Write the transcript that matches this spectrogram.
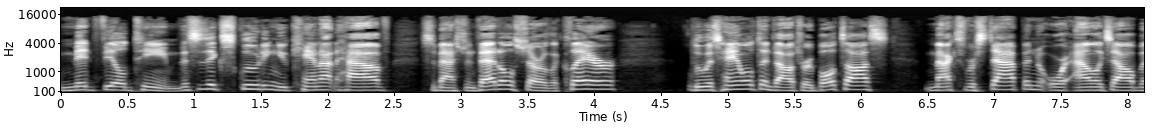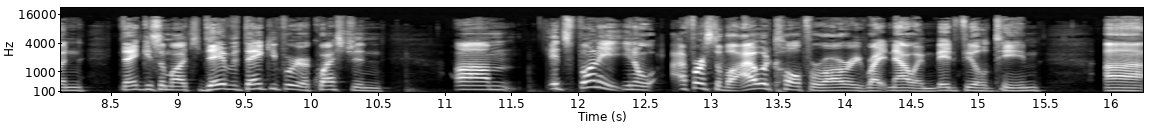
midfield team? This is excluding you cannot have Sebastian Vettel, Charles Leclerc, Lewis Hamilton, Valtteri Bottas, Max Verstappen, or Alex Albon. Thank you so much, David. Thank you for your question. Um, it's funny, you know. First of all, I would call Ferrari right now a midfield team. Uh,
